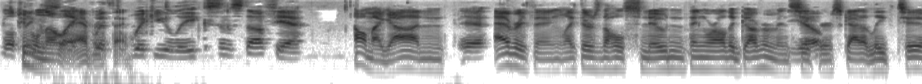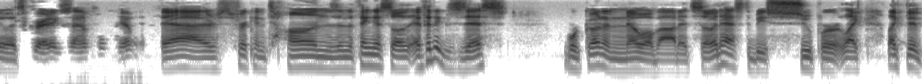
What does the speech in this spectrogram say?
well, People know like everything. with WikiLeaks and stuff. Yeah, Oh my god, and yeah, everything. Like there's the whole Snowden thing where all the government Yep. secrets got it leaked too. It's it's a great example. Yep. Yeah, there's freaking tons. And the thing is, so if it exists, we're gonna know about it. So it has to be super like like the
